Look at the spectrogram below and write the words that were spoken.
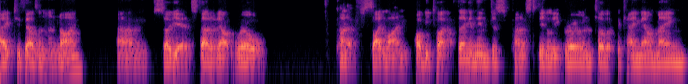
eight, two thousand and nine. Um, so yeah, it started out real kind of sideline hobby type thing, and then just kind of steadily grew until it became our main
